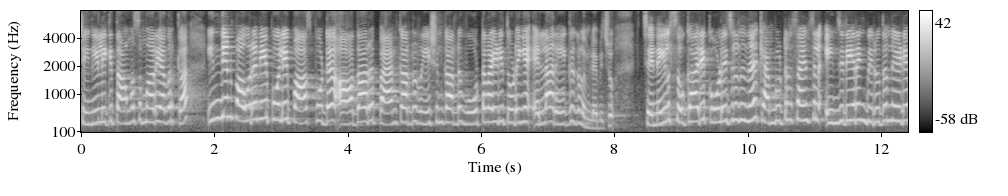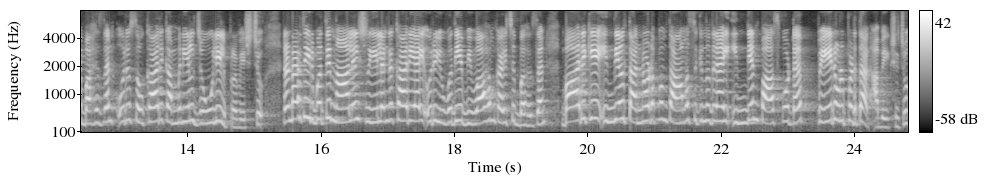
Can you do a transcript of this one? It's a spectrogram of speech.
ചെന്നൈയിലേക്ക് താമസം മാറിയ അവർക്ക് ഇന്ത്യൻ പൗരനെ പോലെ passport Aadhaar PAN card ration card voter I D തുടങ്ങിയ എല്ലാ രേഖകളും ലഭിച്ചു. ചെന്നൈയിൽ സ്വകാര്യ കോളേജിൽ നിന്ന് കമ്പ്യൂട്ടർ സയൻസിൽ എഞ്ചിനീയറിംഗ് ബിരുദം നേടിയ ബഹസൻ ഒരു സ്വകാര്യ കമ്പനിയിൽ ജോലിയിൽ പ്രവേശിച്ചു. രണ്ടായിരത്തി ഇരുപത്തിനാലിൽ ശ്രീലങ്കക്കാരിയായി ഒരു യുവതിയെ വിവാഹം കഴിച്ച ബഹസൻ ഭാര്യയ്ക്ക് ഇന്ത്യയിൽ തന്നോടൊപ്പം താമസിക്കുന്നതിനായി ഇന്ത്യൻ പാസ്പോർട്ട് പേര് ഉൾപ്പെടുത്താൻ അപേക്ഷിച്ചു.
